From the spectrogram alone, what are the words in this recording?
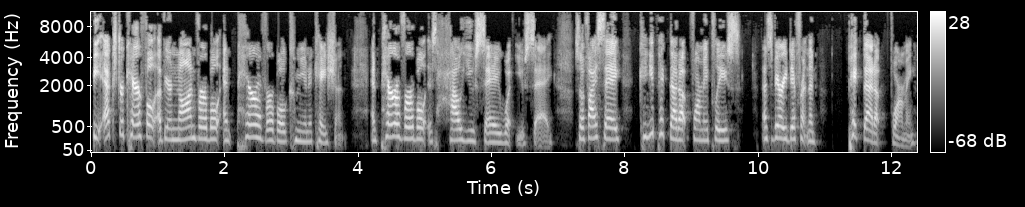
Be extra careful of your nonverbal and paraverbal communication. And paraverbal is how you say what you say. So if i say can you pick that up for me please? That's very different than pick that up for me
